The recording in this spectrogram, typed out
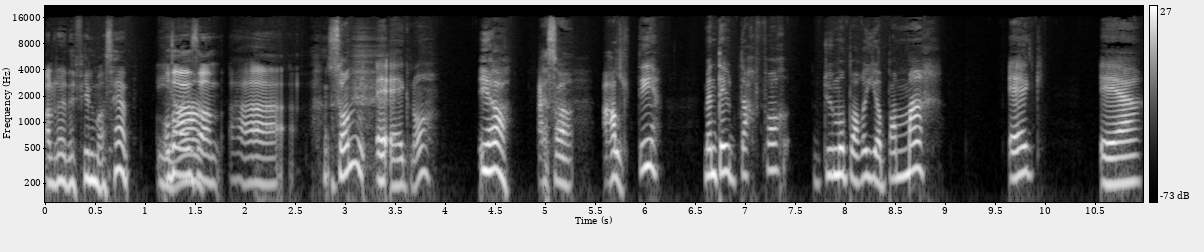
allerede filma scenen. Og da er det sånn eh, sånn er jeg nå. Ja. Altså, alltid. Men det er jo derfor du må bare jobbe mer. Jeg er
